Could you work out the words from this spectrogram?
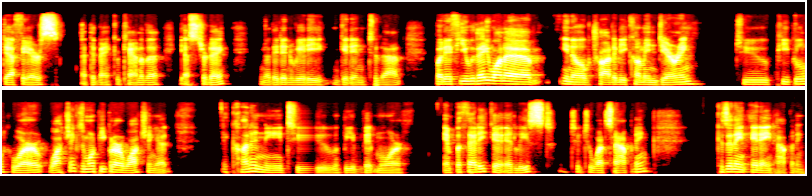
deaf ears at the Bank of Canada yesterday. You know, they didn't really get into that. But if you they want to, you know, try to become endearing to people who are watching, because more people are watching it, they kind of need to be a bit more empathetic, at least, to, to what's happening because it ain't it ain't happening.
